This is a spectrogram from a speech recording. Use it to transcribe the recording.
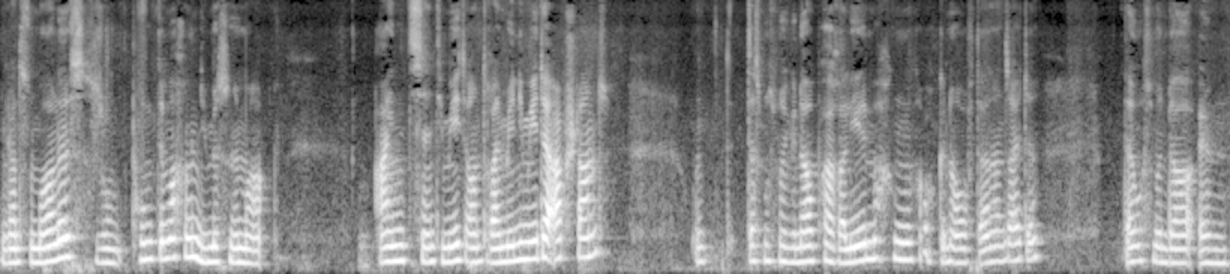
ein ganz normales, so Punkte machen. Die müssen immer 1 cm und 3 mm Abstand. Und das muss man genau parallel machen, auch genau auf der anderen Seite. Da muss man da ähm,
